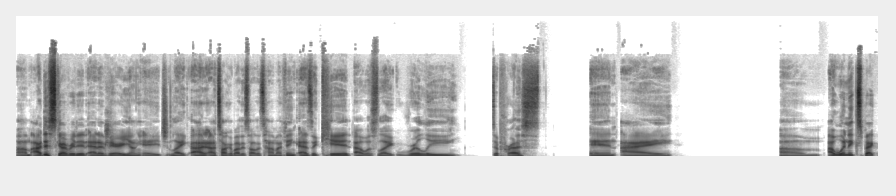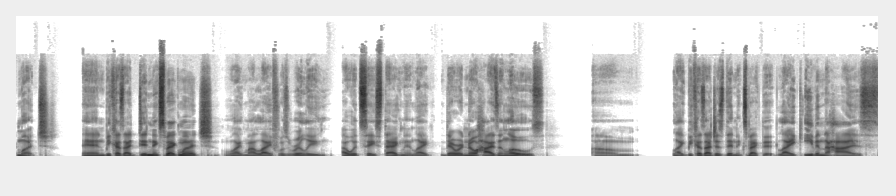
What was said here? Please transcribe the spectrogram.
um, I discovered it at a very young age. Like I, I talk about this all the time. I think as a kid, I was like really depressed, and I, um, I wouldn't expect much, and because I didn't expect much, like my life was really, I would say, stagnant. Like there were no highs and lows. Um, like because I just didn't expect it. Like even the highs,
